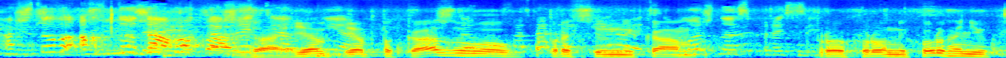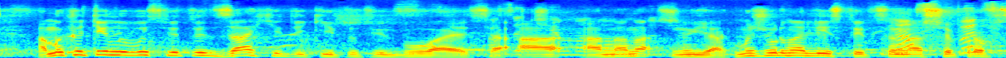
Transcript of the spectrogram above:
А что вы, а кто, да, покажите Да, я, мне. я показував Что вы працівникам фотографируете? Можно спросить? правоохоронних органів. А ми хотіли висвітлити захід, який тут відбувається. А, Зачем а воно на на- нужно? ну як? Ми журналісти, це У нас наше професійне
